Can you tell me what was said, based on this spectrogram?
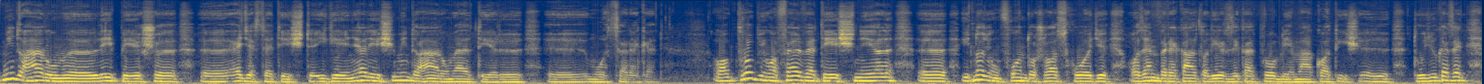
Mind a három lépés egyeztetést igényel, és mind a három eltérő módszereket. A probléma felvetésnél itt nagyon fontos az, hogy az emberek által érzékelt problémákat is tudjuk. Ezek,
